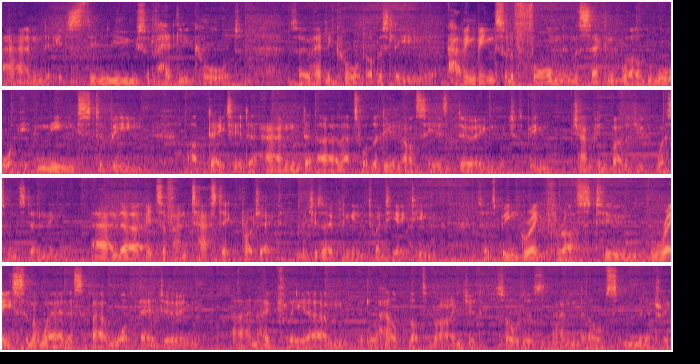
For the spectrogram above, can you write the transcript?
and it's the new sort of Headley Court. So Headley Court, obviously, having been sort of formed in the Second World War, it needs to be updated, and uh, that's what the DNRC is doing, which has been championed by the Duke of Westminster in England. And uh, it's a fantastic project, which is opening in 2018. So it's been great for us to raise some awareness about what they're doing. Uh, and hopefully um, it'll help lots of our injured soldiers and also the military.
